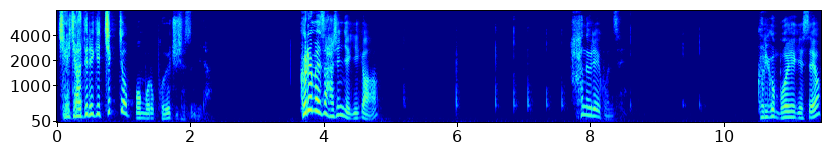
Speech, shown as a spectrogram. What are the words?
제자들에게 직접 몸으로 보여주셨습니다. 그러면서 하신 얘기가 하늘의 권세 그리고 뭐 얘기했어요?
